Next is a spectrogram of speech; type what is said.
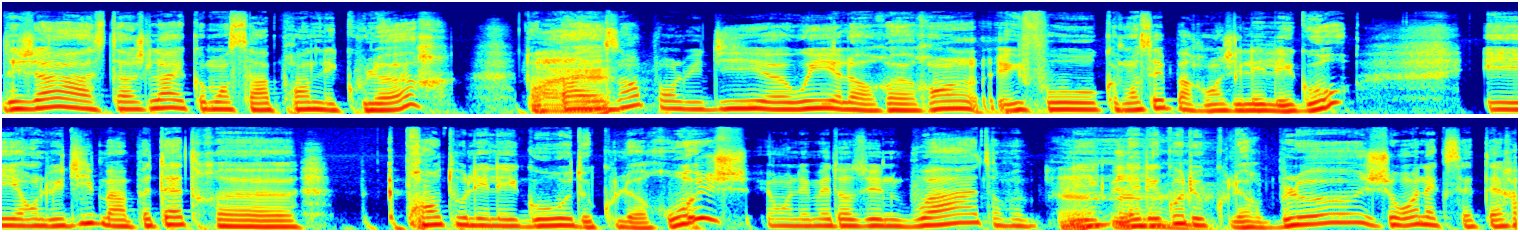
Déjà à cet âge-là, il commence à apprendre les couleurs. Donc par exemple, on lui dit euh, oui, alors euh, range- il faut commencer par ranger les Legos et on lui dit ben peut-être euh, prends tous les Legos de couleur rouge et on les met dans une boîte, Ah. les Legos de couleur bleue, jaune, etc.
